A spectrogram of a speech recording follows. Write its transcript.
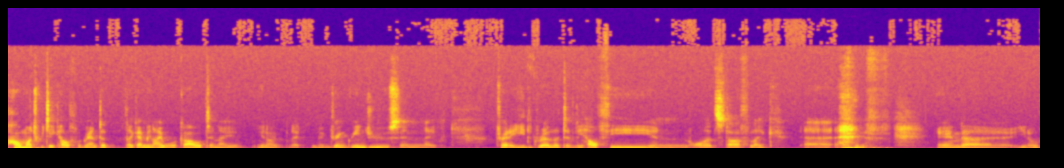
how much we take health for granted. Like I mean, I work out and I you know I, I drink green juice and I try to eat it relatively healthy and all that stuff. Like uh, and uh, you know,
